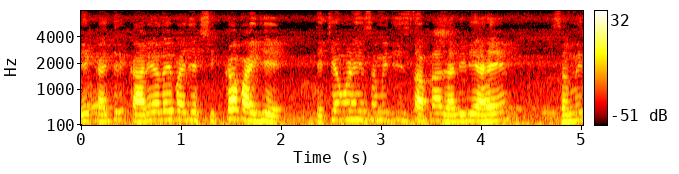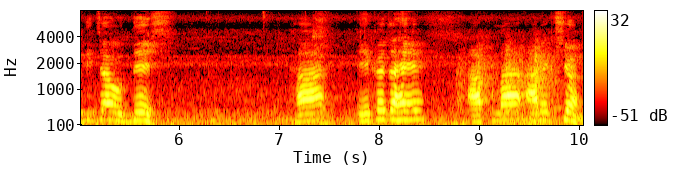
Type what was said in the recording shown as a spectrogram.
एक काहीतरी कार्यालय पाहिजे एक शिक्का पाहिजे. त्याच्यामुळे ही समितीची स्थापना झालेली आहे. समितीचा उद्देश हा एकच आहे आपला आरक्षण.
